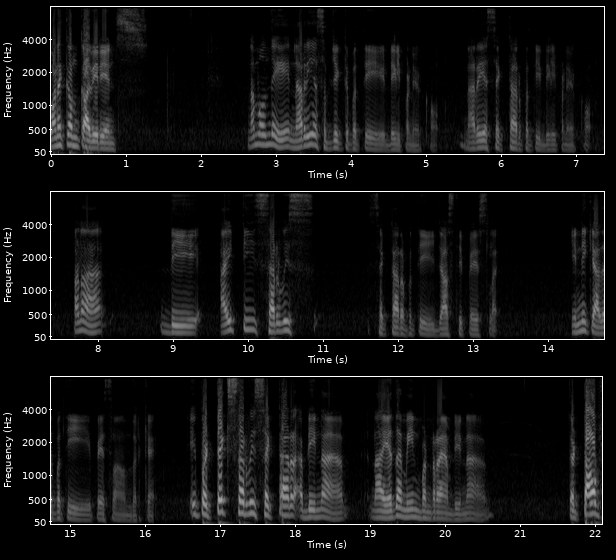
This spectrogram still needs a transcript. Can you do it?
வணக்கம் காவேரியன்ஸ். நம்ம வந்து நிறைய சப்ஜெக்டை பற்றி டீல் பண்ணியிருக்கோம். நிறைய செக்டார் பற்றி டீல் பண்ணியிருக்கோம். ஆனால் தி ஐடி சர்வீஸ் செக்டாரை பற்றி ஜாஸ்தி பேசலை. இன்றைக்கி அதை பற்றி பேசலாம் வந்திருக்கேன். இப்போ டெக் சர்வீஸ் செக்டார் அப்படின்னா நான் எதை மீன் பண்ணுறேன் அப்படின்னா the top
